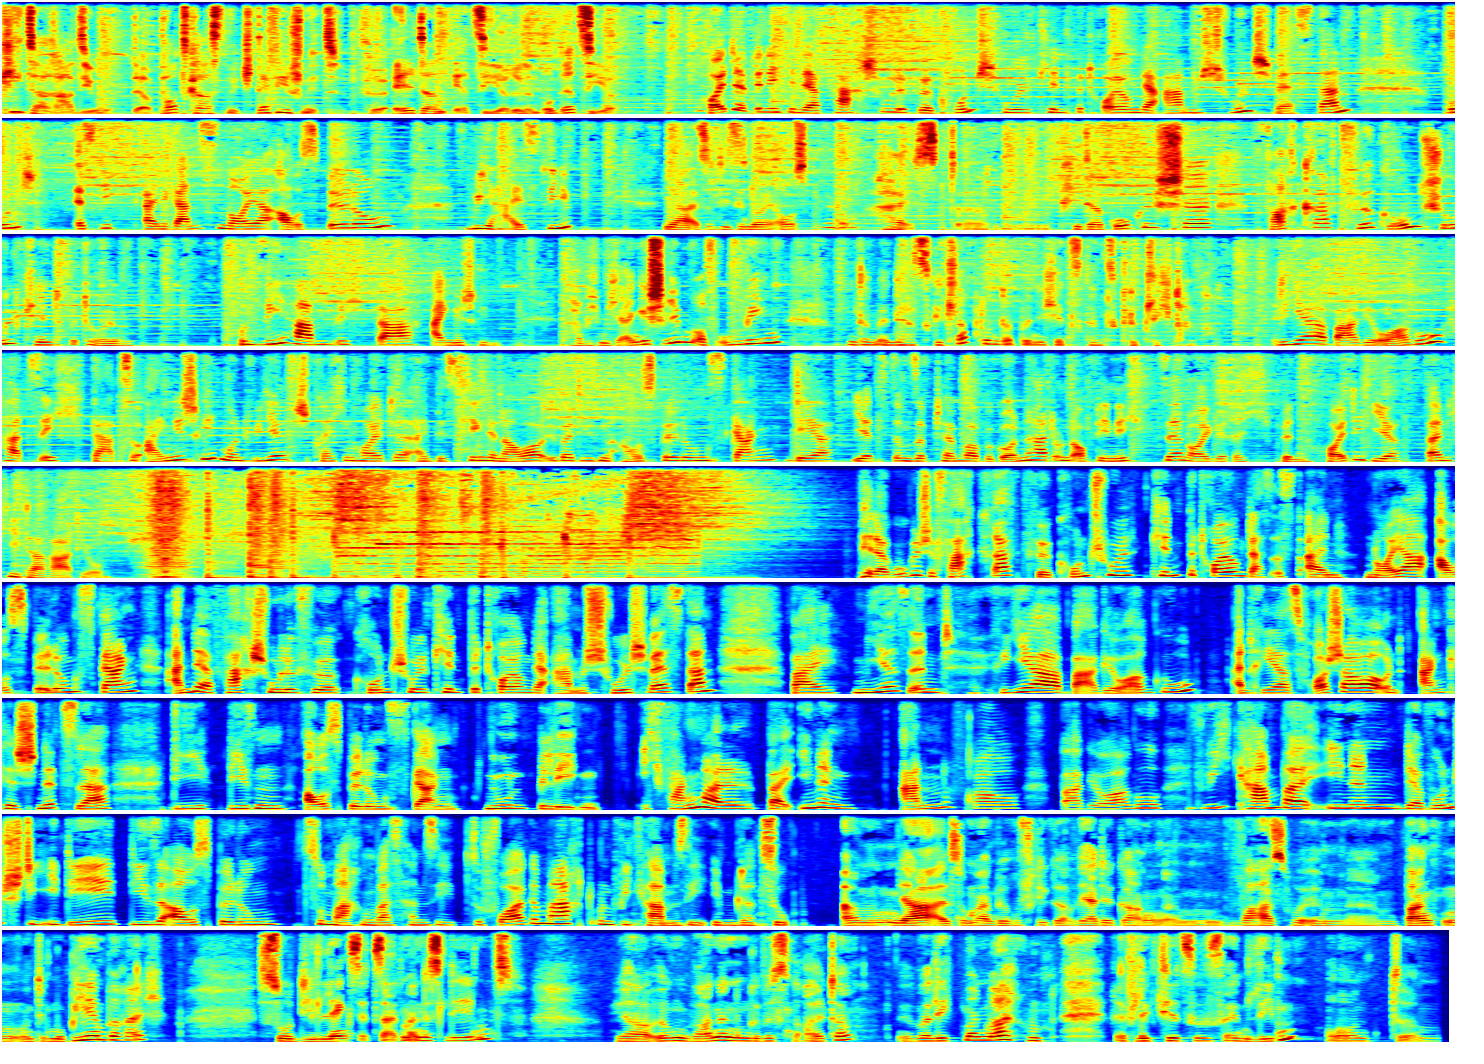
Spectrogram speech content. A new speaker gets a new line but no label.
Kita Radio, der Podcast mit Steffi Schmidt für Eltern, Erzieherinnen und Erzieher.
Heute bin ich in der Fachschule für Grundschulkindbetreuung der armen Schulschwestern und es gibt eine ganz neue Ausbildung. Wie heißt die?
Ja, also diese neue Ausbildung heißt ähm, pädagogische Fachkraft für Grundschulkindbetreuung.
Und Sie haben sich da eingeschrieben?
Da habe ich mich eingeschrieben auf Umwegen und am Ende hat es geklappt und da bin ich jetzt ganz glücklich drüber.
Ria Bargeorgu hat sich dazu eingeschrieben und wir sprechen heute ein bisschen genauer über diesen Ausbildungsgang, der jetzt im September begonnen hat und auf den ich sehr neugierig bin. Heute hier beim Kita Radio. Pädagogische Fachkraft für Grundschulkindbetreuung. Das ist ein neuer Ausbildungsgang an der Fachschule für Grundschulkindbetreuung der armen Schulschwestern. Bei mir sind Ria Bargeorgu, Andreas Froschauer und Anke Schnitzler, die diesen Ausbildungsgang nun belegen. Ich fange mal bei Ihnen an, Frau Bargeorgu. Wie kam bei Ihnen der Wunsch, die Idee, diese Ausbildung zu machen? Was haben Sie zuvor gemacht und wie kamen Sie eben dazu?
Ähm, ja, also mein beruflicher Werdegang ähm, war so im ähm, Banken- und Immobilienbereich. So die längste Zeit meines Lebens. Ja, irgendwann in einem gewissen Alter überlegt man mal und reflektiert so sein Leben. Und ähm,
